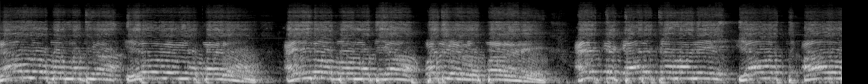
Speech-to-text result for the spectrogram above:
నాలుగవ బహుమతిగా ఇరవై వేల రూపాయలు. ఐదవ బహుమతిగా పదివేల రూపాయలని ఆ యొక్క కార్యక్రమాన్ని యావత్ ఆరు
